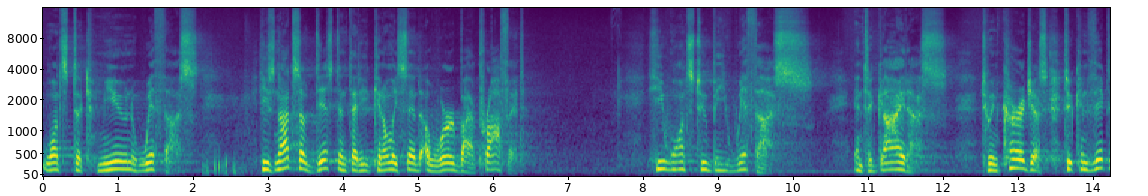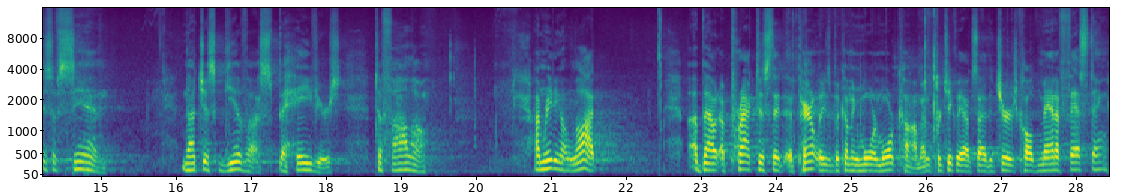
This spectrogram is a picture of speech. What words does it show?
wants to commune with us. He's not so distant that he can only send a word by a prophet. He wants to be with us and to guide us to encourage us, to convict us of sin, not just give us behaviors to follow. I'm reading a lot about a practice that apparently is becoming more and more common, particularly outside the church, called manifesting.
